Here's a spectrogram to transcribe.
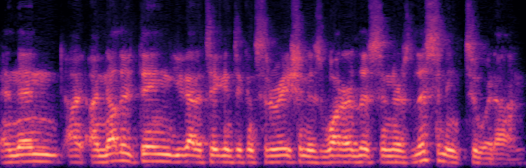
and then uh, another thing you got to take into consideration is what are listeners listening to it on.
